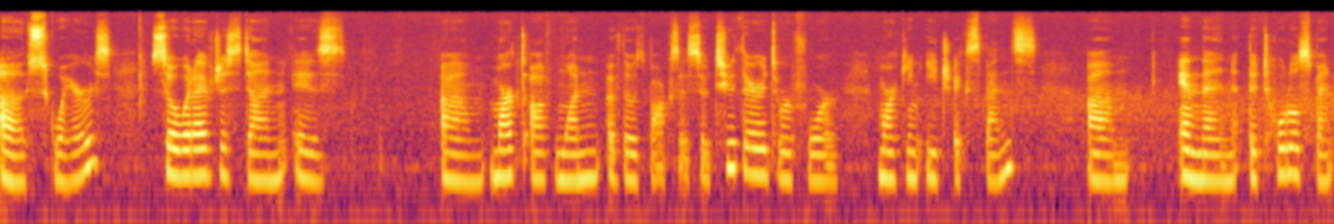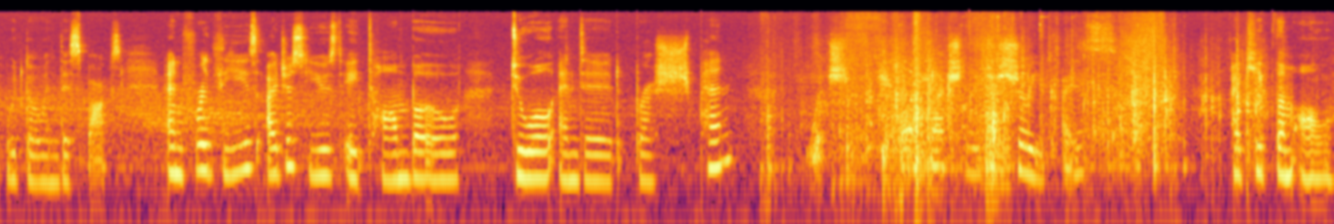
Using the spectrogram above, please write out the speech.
uh, squares. So what I've just done is um, marked off one of those boxes. So two thirds were for marking each expense. Um, and then the total spent would go in this box. And for these, I just used a Tombow dual-ended brush pen, which let me actually just show you guys. I keep them all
